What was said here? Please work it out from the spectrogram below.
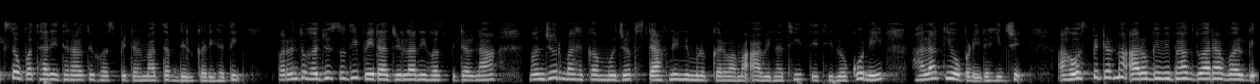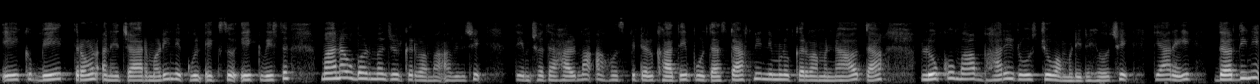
એકસો પથારી ધરાવતી હોસ્પિટલમાં તબદીલ કરી હતી. હતી પરંતુ હજુ સુધી પેટા જિલ્લાની હોસ્પિટલના મંજૂર મહેકમ મુજબ સ્ટાફની નિમણૂક કરવામાં આવી નથી, તેથી લોકોને હાલાકીઓ પડી રહી છે. આ હોસ્પિટલમાં આરોગ્ય વિભાગ દ્વારા વર્ગ એક, બે, ત્રણ અને ચાર મળીને કુલ એકસો એકવીસ માનવ બળ મંજૂર કરવામાં આવ્યું છે. તેમ છતાં હાલમાં આ હોસ્પિટલ ખાતે પૂરતા સ્ટાફની નિમણૂક કરવામાં ન આવતા લોકોમાં ભારે રોષ જોવા મળી રહ્યો છે. ત્યારે દર્દીને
